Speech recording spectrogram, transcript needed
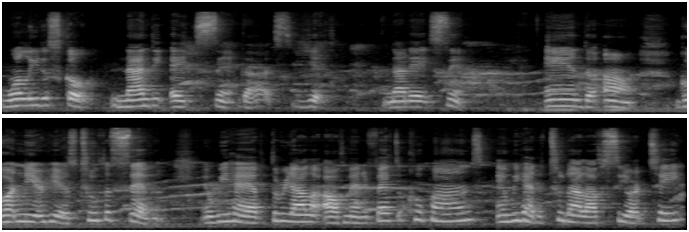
one liter scope 98 cent, guys. Yes. 98 cents. And the um, Garnier here is 2 for 7 And we have $3 off manufacturer coupons. And we had a $2 off CRT.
